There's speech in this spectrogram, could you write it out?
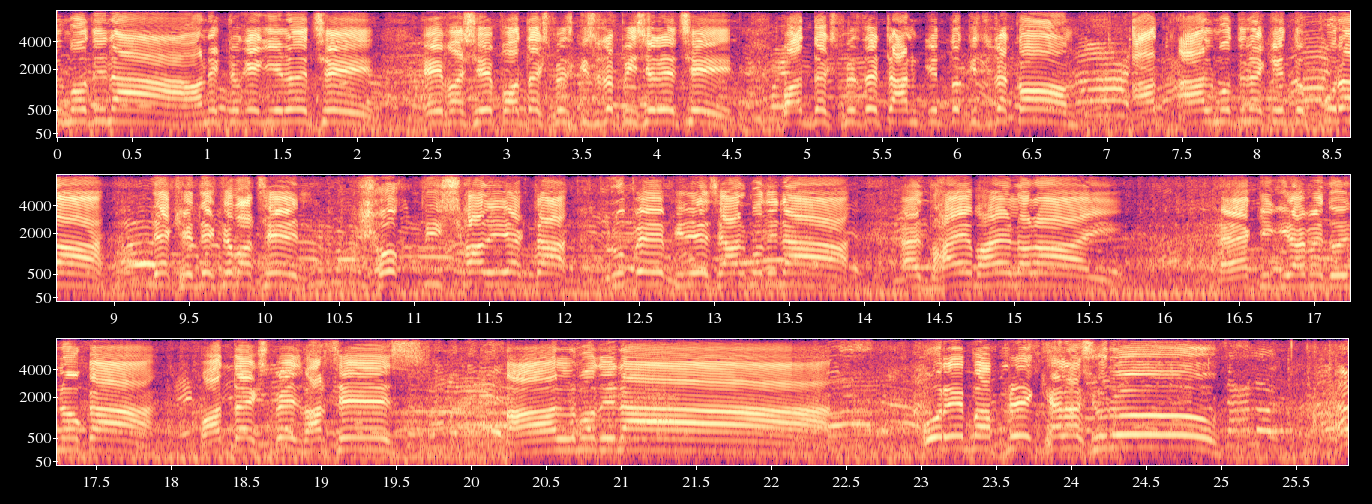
আলমদিনা অনেকটুকু এগিয়ে রয়েছে। এই পাশে পদ্মা এক্সপ্রেস কিছুটা পিছিয়ে রয়েছে। পদ্মা এক্সপ্রেসের টান কিন্তু কিছুটা কম। আর আলমদিনা কিন্তু পুরা দেখে দেখতে পাচ্ছেন। শক্তিশালী একটা রূপে ফিরেছে আলমদিনা এক ভাইয়ে ভাইয়ে লড়াই। একই গ্রামে দুই নৌকা। পদ্মা এক্সপ্রেস ভার্সেস আলমদিনা ওরে বাপরে, খেলা শুরু।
